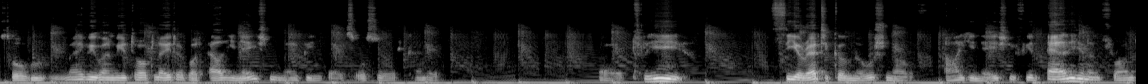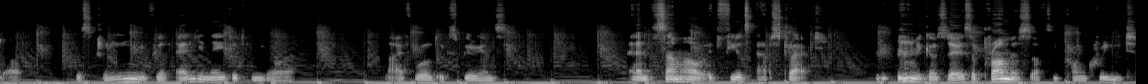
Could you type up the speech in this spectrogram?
So maybe when we talk later about alienation, maybe there's also a kind of uh, pre-theoretical notion of alienation. You feel alien in front of the screen. You feel alienated in your life world experience and somehow it feels abstract because there is a promise of the concrete,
